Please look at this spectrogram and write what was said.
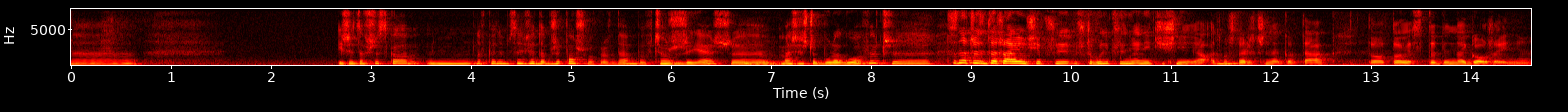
e, i że to wszystko mm, no, w pewnym sensie dobrze poszło, prawda? Bo wciąż żyjesz, że masz jeszcze bóle głowy, czy... To znaczy zdarzają się, przy, szczególnie przy zmianie ciśnienia atmosferycznego, tak. To, to jest wtedy najgorzej, nie?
